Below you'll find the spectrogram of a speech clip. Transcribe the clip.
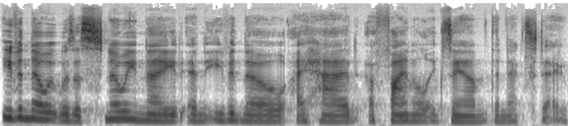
Even though it was a snowy night and even though I had a final exam the next day.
